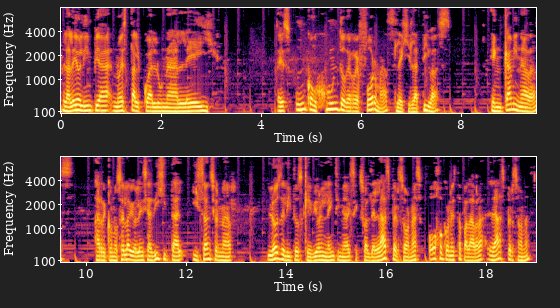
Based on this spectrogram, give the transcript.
la ley Olimpia no es tal cual una ley, es un conjunto de reformas legislativas encaminadas a reconocer la violencia digital y sancionar los delitos que violen la intimidad sexual de las personas, ojo con esta palabra, las personas,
